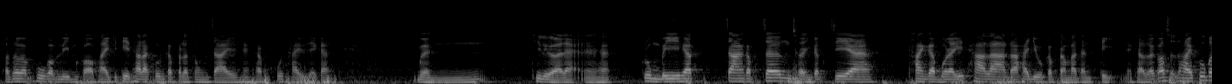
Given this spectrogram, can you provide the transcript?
ขอโทษครับคู่กับริมขออภัยกิติธารกุลกับประจงใจนะครับ คู่ไทยอยู่ด้วยกัน เหมือนที่เหลือแหละนะฮะกลุ่ม B ครับจางกับเจิ้งเฉินกับเจียทานกับบุราริธารานราฮายูกับรามาดันตินะครับแล้วก็สุดท้ายคู่ผ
